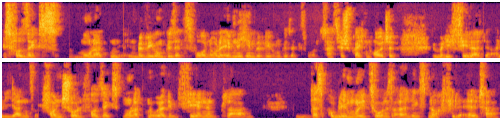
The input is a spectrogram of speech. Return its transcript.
ist vor sechs Monaten in Bewegung gesetzt worden oder eben nicht in Bewegung gesetzt worden. Das heißt, wir sprechen heute über die Fehler der Allianz von schon vor sechs Monaten oder dem fehlenden Plan. Das Problem Munition ist allerdings noch viel älter.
